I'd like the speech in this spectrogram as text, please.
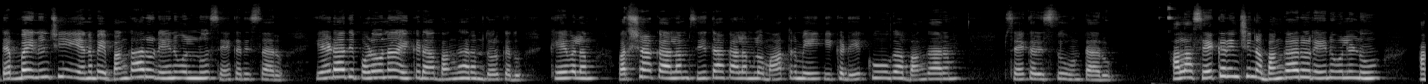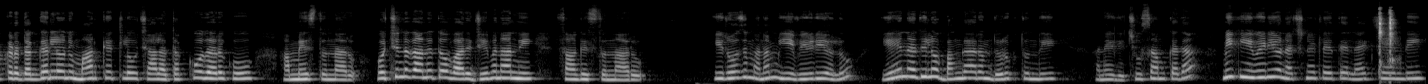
డెబ్బై నుంచి ఎనభై బంగారు రేణువులను సేకరిస్తారు. ఏడాది పొడవునా ఇక్కడ బంగారం దొరకదు. కేవలం వర్షాకాలం శీతాకాలంలో మాత్రమే ఇక్కడ ఎక్కువగా బంగారం సేకరిస్తూ ఉంటారు. అలా సేకరించిన బంగారు రేణువులను అక్కడ దగ్గరలోని మార్కెట్లో చాలా తక్కువ ధరకు అమ్మేస్తున్నారు. వచ్చిన దానితో వారి జీవనాన్ని సాగిస్తున్నారు. ఈరోజు మనం ఈ వీడియోలో ఏ నదిలో బంగారం దొరుకుతుంది అనేది చూసాం కదా? మీకు ఈ వీడియో నచ్చినట్లయితే లైక్ చేయండి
